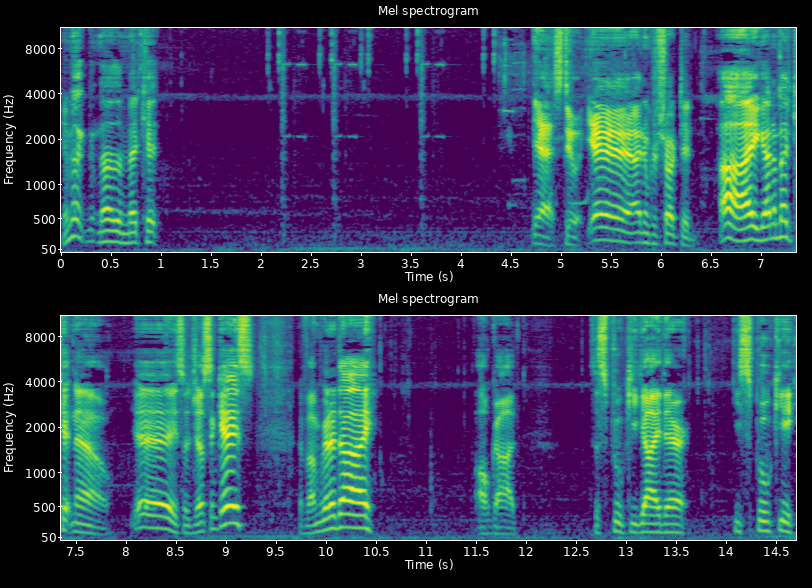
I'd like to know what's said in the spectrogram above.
Can you make another medkit? Yeah, let's do it. Yay, item constructed. I got a medkit now. Yay, so just in case, if I'm gonna die. Oh god. The spooky guy there. He's spooky.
